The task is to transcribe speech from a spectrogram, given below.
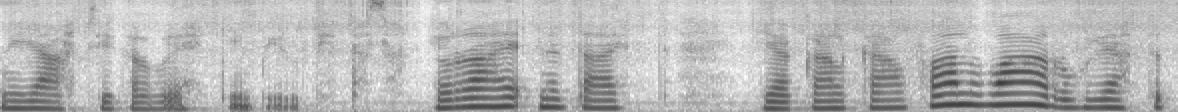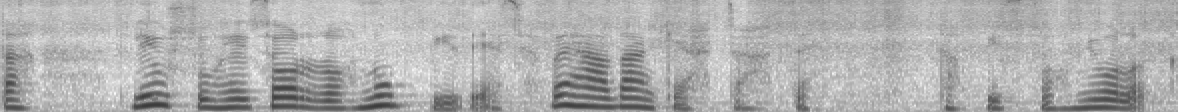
niin jahti kal vehkiin pilti tässä. Jo rahitne ja kalkaa fal vaaru ja tätä liussu hei sorro nuppi Vähän tämän njolka.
